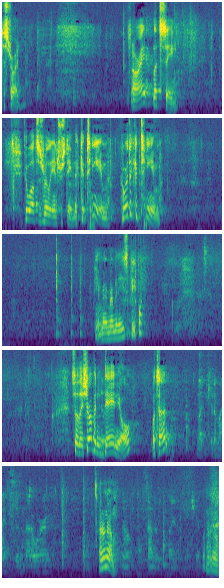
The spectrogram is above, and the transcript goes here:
destroyed. All right, let's see. Who else is really interesting? The Kittim. Who are the Kittim? You remember these people? So they show up in Daniel. What's that? Like Kittamites, isn't that a word? I don't know. No, sounded familiar. Sure. I don't know.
